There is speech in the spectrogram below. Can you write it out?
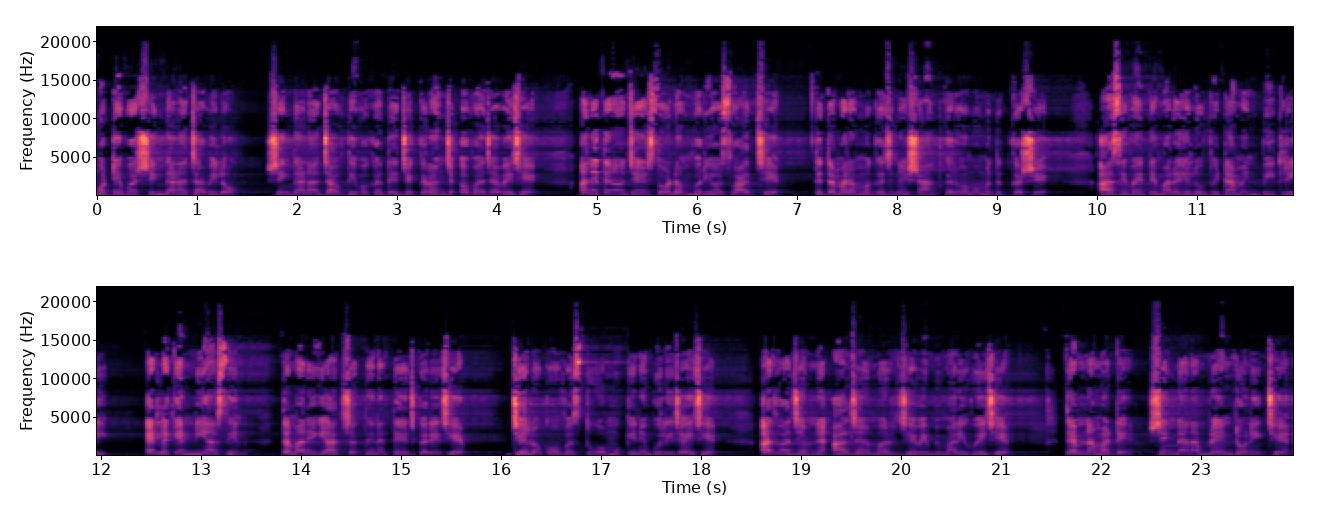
મુઠ્ઠીભર શિંગદાણા ચાવી લો. શિંગદાણા ચાવતી વખતે જે ક્રંચ અવાજ આવે છે અને તેનો જે સોડમ ભર્યો સ્વાદ છે, તે તમારા મગજને શાંત કરવામાં મદદ કરશે. આ સિવાય તેમાં રહેલું વિટામિન બી થ્રી એટલે કે નિયાસિન તમારી યાદશક્તિને તેજ કરે છે. જે લોકો વસ્તુઓ મૂકીને ભૂલી જાય છે અથવા જેમને આલ્ઝાઇમર જેવી બીમારી હોય છે તેમના માટે શિંગદાણા બ્રેન ટોનિક છે.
